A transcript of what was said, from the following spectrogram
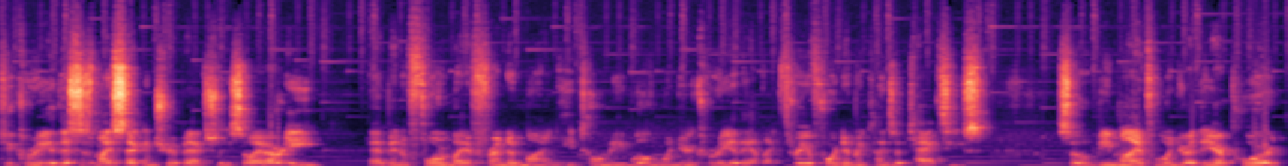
to Korea. This is my second trip actually. So I already had been informed by a friend of mine. He told me, well, when you're in Korea, they have like three or four different kinds of taxis. So be mindful when you're at the airport.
